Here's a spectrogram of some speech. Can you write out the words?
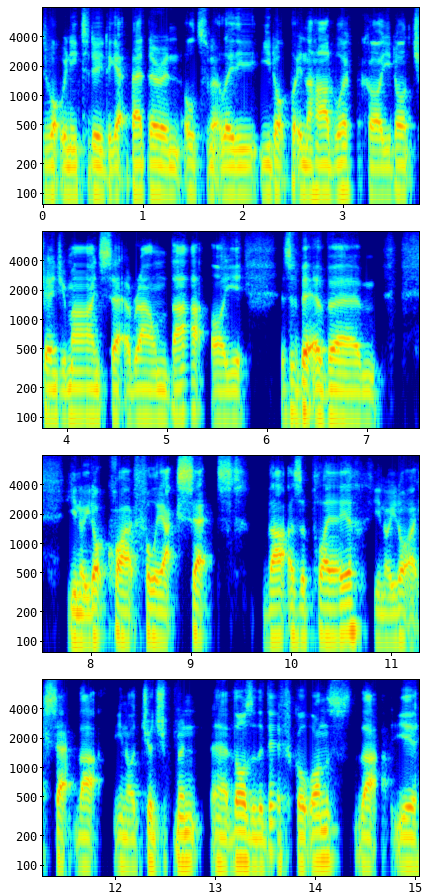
is what we need to do to get better. And ultimately, you don't put in the hard work, or you don't change your mindset around that, or you there's a bit of um, you know, you don't quite fully accept that as a player. You know, you don't accept that you know judgment. Uh, those are the difficult ones that you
